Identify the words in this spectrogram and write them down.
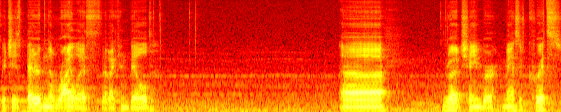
which is better than the Rylith that I can build. Uh, what about a chamber? Massive crits.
